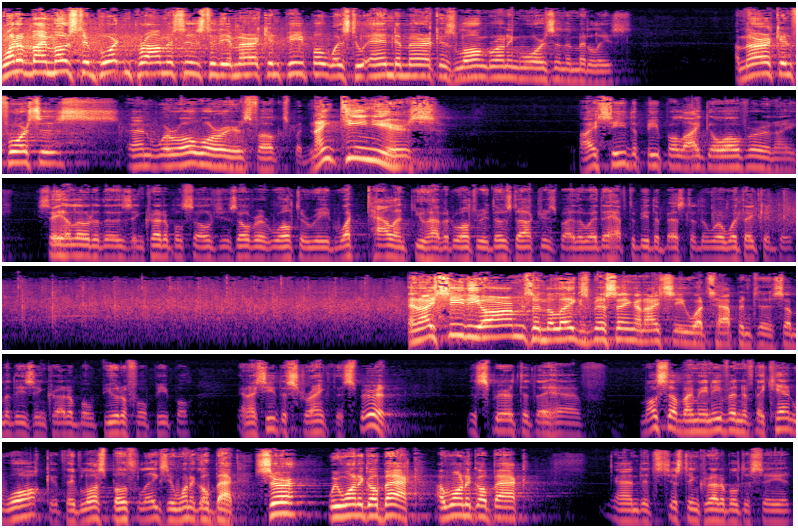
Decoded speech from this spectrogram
One of my most important promises to the American people was to end America's long running wars in the Middle East. American forces, and we're all warriors, folks, but 19 years, I see the people, I go over and I say hello to those incredible soldiers over at Walter Reed. What talent you have at Walter Reed. Those doctors, by the way, they have to be the best in the world, what they can do. And I see the arms and the legs missing, and I see what's happened to some of these incredible, beautiful people. And I see the strength, the spirit, the spirit that they have. Most of them, I mean, even if they can't walk, if they've lost both legs, they want to go back. Sir, we want to go back. I want to go back. And it's just incredible to see it.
